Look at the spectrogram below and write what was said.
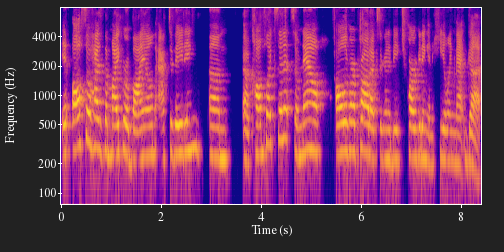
It also has the microbiome activating um, uh, complex in it. So now all of our products are going to be targeting and healing that gut,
